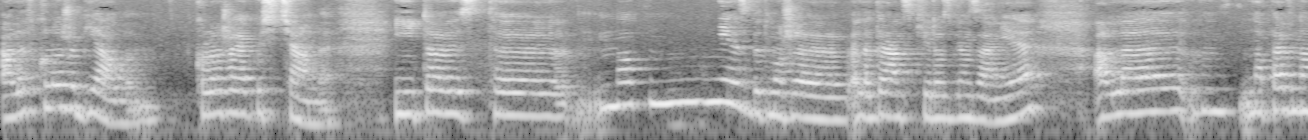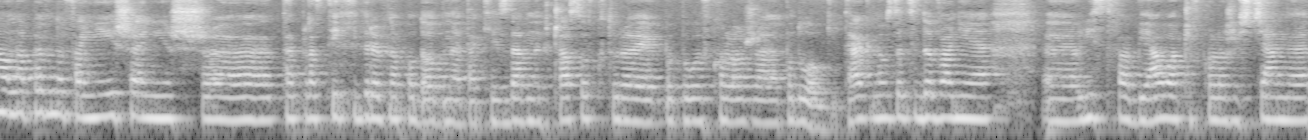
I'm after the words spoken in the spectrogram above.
ale w kolorze białym kolorze jakby ściany. I to jest e, no, niezbyt może eleganckie rozwiązanie, ale na pewno, na pewno fajniejsze niż e, te plastiki drewnopodobne, takie z dawnych czasów, które jakby były w kolorze podłogi. Tak? No zdecydowanie e, listwa biała czy w kolorze ściany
